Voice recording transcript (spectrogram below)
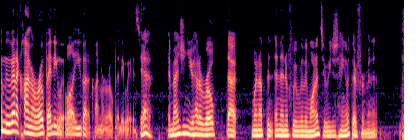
I mean, we got to climb a rope anyway. Well, you got to climb a rope anyways. Yeah. Imagine you had a rope that went up, and, and then if we really wanted to, we just hang out there for a minute.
